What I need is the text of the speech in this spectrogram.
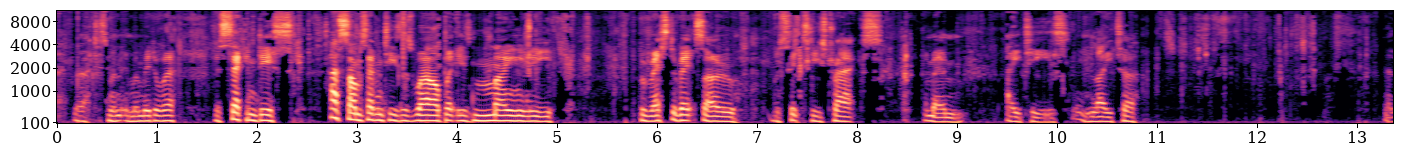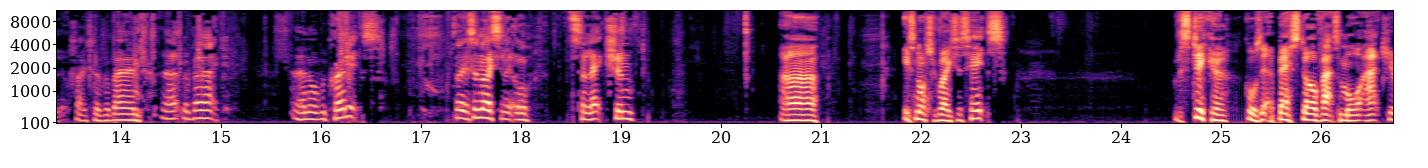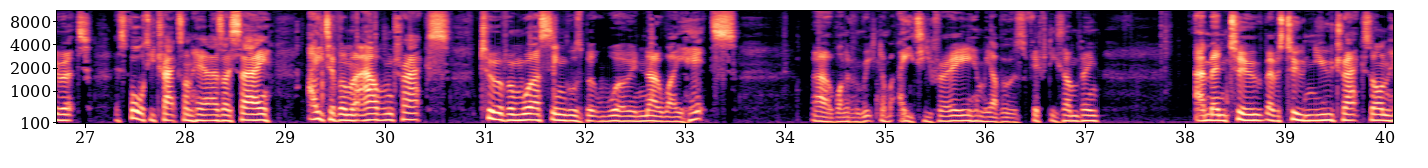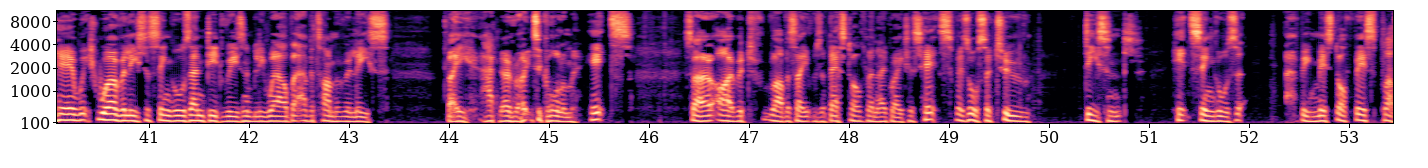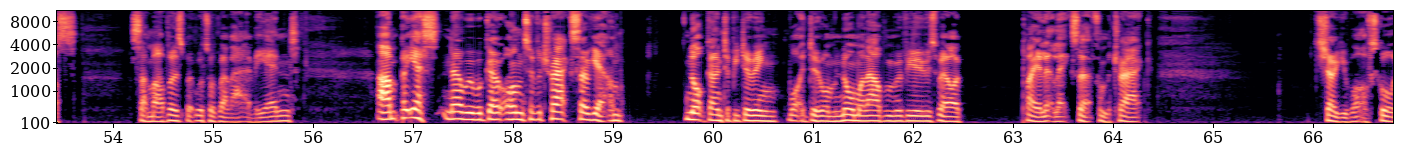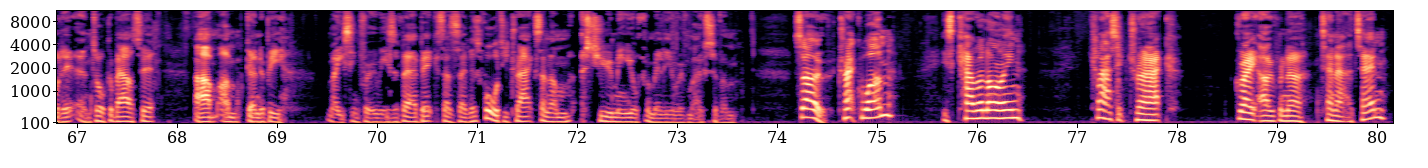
advertisement in the middle there the second disc has some 70s as well but is mainly the rest of it. So the 60s tracks and then 80s in later. A little photo of the band at the back and all the credits. So it's a nice little selection. Uh, it's not a greatest hits. The sticker calls it a best of, that's more accurate. There's 40 tracks on here, as I say. Eight of them are album tracks. Two of them were singles but were in no way hits. Uh, one of them reached number 83 and the other was 50 something. And then two, there was two new tracks on here which were released as singles and did reasonably well, but at the time of release, they had no right to call them hits. So I would rather say it was a best of than a greatest hits. There's also two decent hit singles that have been missed off this, plus some others, but we'll talk about that at the end. Um, but yes, now we will go on to the track. So yeah, I'm not going to be doing what I do on normal album reviews, where I play a little excerpt from the track, show you what I've scored it, and talk about it. Um, I'm going to be racing through these a fair bit because, as I say, there's 40 tracks, and I'm assuming you're familiar with most of them. So, track one is Caroline, classic track, great opener, 10 out of 10.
